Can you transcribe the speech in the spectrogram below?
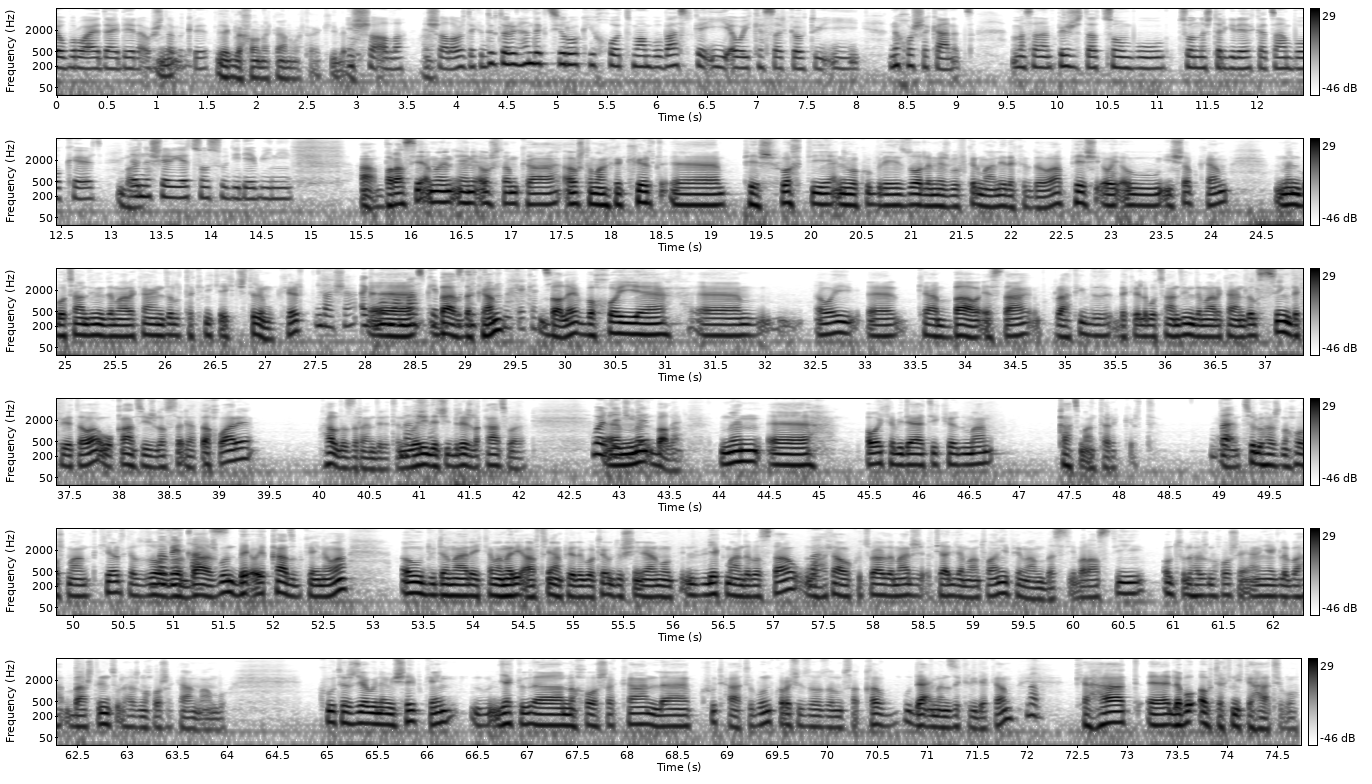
لەو بڕوایەدای لێرە ئەو شتە بکرێت یەک لە خەونەکانمە تاکیدا ئیشاءڵە ئیشاڵەوەش دەکرد دکتۆر هەندێک چیرۆکی خۆتمان بۆ باس بکە ئی ئەوەی کە سەرکەوتوی ئی نەخۆشەکانت مەسەدان پێشتا چۆن بوو چۆن نەشتەرگرێکەتان بۆ کرد لەو نەشێریە چۆن سوودی لێبینی بەڕاستی ئەمن ینی ئەو شتم کە ئەو شتەمان کە کرد پێشوەختی یەعنی وەکو برێی زۆر لە مێژبوو فکرمان لێ دەکردەوە پێشی ئەوەی ئەو ئیشە بکەم من بۆ چاندنی دەمارەکانی دڵ تەکنیکێک چترم کرد باز دەکەم بەڵێ بەخۆی ئەوەی کە باوە ئێستا پراتیک دەکرێت لە بۆ چاندین دەمارەکان دڵ سنگ دەکرێتەوە و قاچیش لە سەر هەتا خوارێ هەڵدەزڕێندرێتن وەری دەچی درێژ لە قاچوە من بەڵێ من ئەوەی کە بیداەتی کردمان قاتمان تەرک کرد چل هەش نەخۆشمان کرد کە زۆر زۆر باش بوون بێ ئەوی قاز بکەینەوە ئەو دوو دەمارەی کە مەمەری ئارتریان پێدەگوتێ و دوشینیان لێکمان دەبستا و هەتاوەکو چوار دەمارش ئەتیادی دەمانتوانی پێمان بەستی بەڕاستی ئەو چل هەژ نەخۆشە یان یەک لە باشترین چل هەژ نەخۆشەکانمان بوو. کوتەش جیاوی نەویشەی بکەین یەک لە نەخۆشەکان لە کووت هاتبوون کوڕێکی زۆر زۆر مسەقف بوو دائیمەن زکری دەکەم کە هات لە بۆ ئەو تەکنیکە هاتبوو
